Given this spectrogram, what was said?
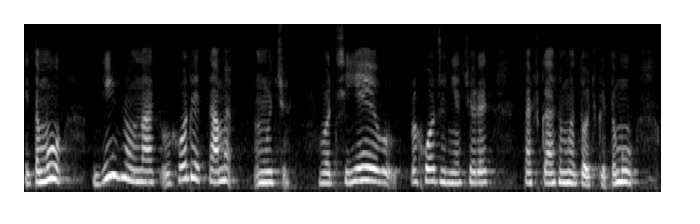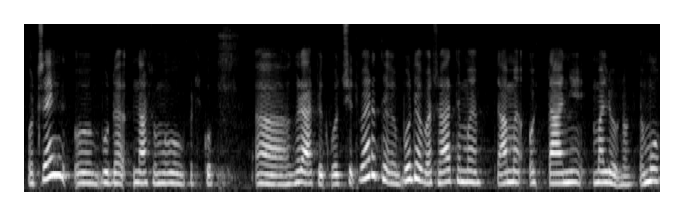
І тому дійсно у нас виходить саме цієї проходження через, так скажемо, точки. Тому оцей е, буде в нашому випадку е, графік от четвертий буде вважатиме саме останній малюнок. Тому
